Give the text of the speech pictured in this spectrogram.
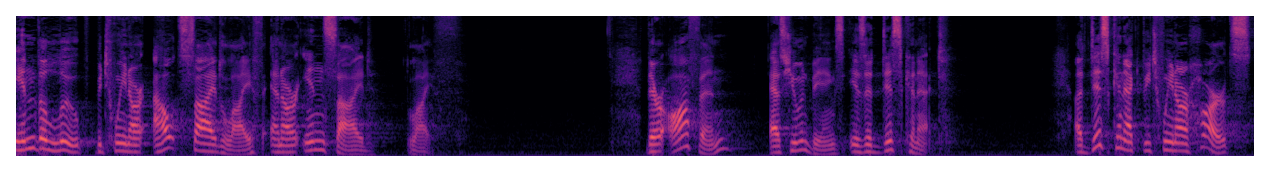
in the loop between our outside life and our inside life. There often, as human beings, is a disconnect. A disconnect between our hearts,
